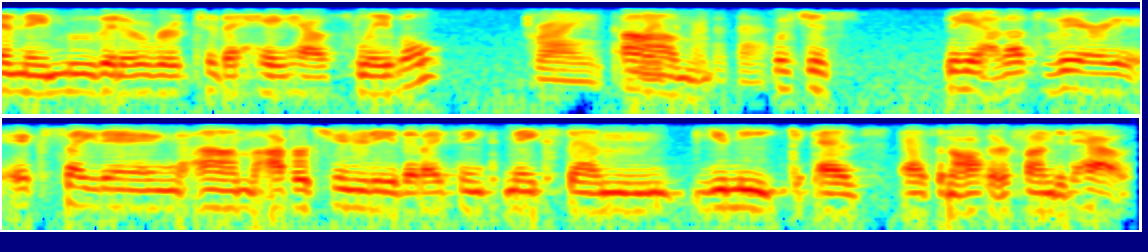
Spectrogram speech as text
and they move it over to the Hay House label. Right. Um. Which is yeah, that's very exciting um, opportunity that I think makes them unique as as an author funded house.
